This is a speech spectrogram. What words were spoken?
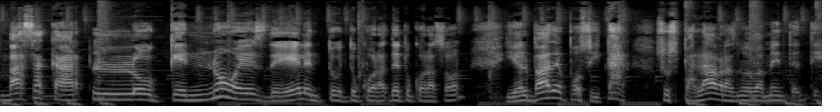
va a sacar lo que no es de Él en tu, de tu corazón y Él va a depositar sus palabras nuevamente en ti.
